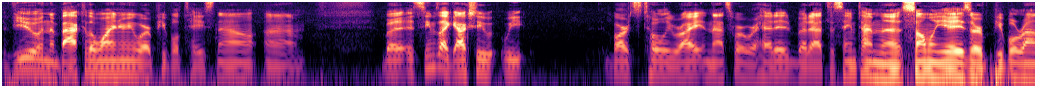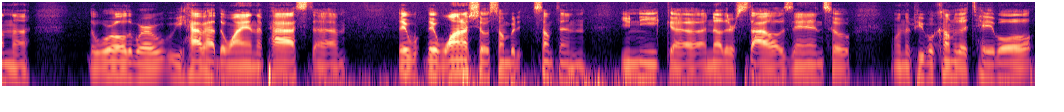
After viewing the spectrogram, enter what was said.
view in the back of the winery where people taste now. Um, but it seems like actually we Bart's totally right, and that's where we're headed. But at the same time, the sommeliers or people around the the world where we have had the wine in the past, um, they they want to show somebody something unique, uh, another style is in. So when the people come to the table,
